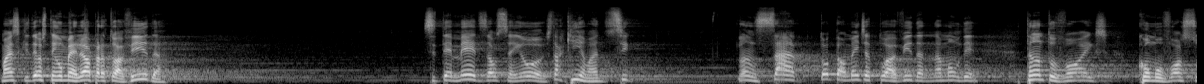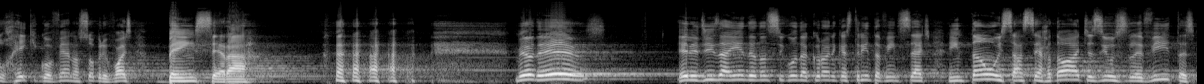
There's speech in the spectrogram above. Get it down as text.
mas que Deus tem o melhor para a tua vida. Se temedes ao Senhor, está aqui, amado, se lançar totalmente a tua vida na mão dele, tanto vós como o vosso rei que governa sobre vós, bem será. Meu Deus! Ele diz ainda no 2 Crônicas 30, 27: Então os sacerdotes e os levitas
